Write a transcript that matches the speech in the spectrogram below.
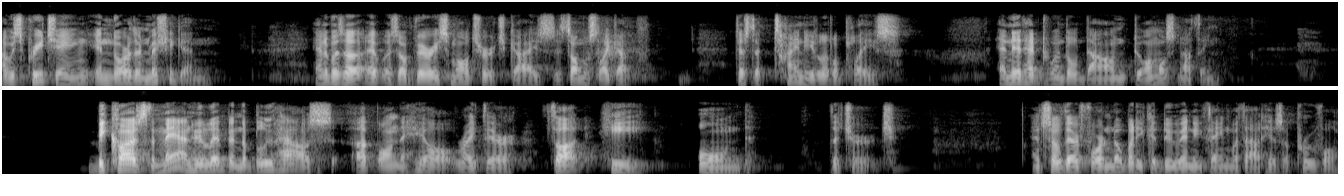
I was preaching in northern Michigan, and it was a it was a very small church, guys. It's almost like a just a tiny little place. And it had dwindled down to almost nothing. Because the man who lived in the blue house up on the hill right there thought he owned the church. And so, therefore, nobody could do anything without his approval.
